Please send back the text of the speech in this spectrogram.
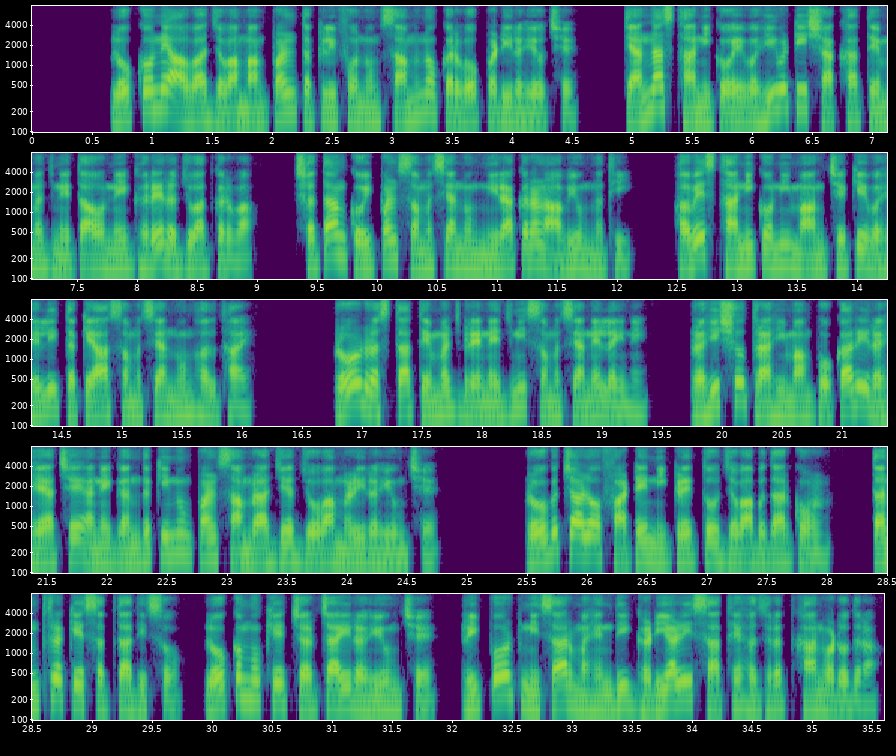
લોકોને આવવા જવામાં પણ તકલીફોનો સામનો કરવો પડી રહ્યો છે. ત્યાંના સ્થાનિકોએ વહીવટી શાખા તેમજ નેતાઓને ઘરે રજૂઆત કરવા છતાં કોઈ પણ સમસ્યાનું નિરાકરણ આવ્યું નથી. હવે સ્થાનિકોની માંગ છે કે વહેલી તકે આ સમસ્યાનું હલ થાય. રોડ, રસ્તા તેમજ ડ્રેનેજની સમસ્યાને લઈને રહીશો ત્રાહીમામ પોકારી રહ્યા છે અને ગંદકીનું પણ સામ્રાજ્ય જોવા મળી રહ્યું છે. રોગચાળો ફાટે નીકળે તો જવાબદાર કોણ? તંત્ર કે સત્તાધીશો? લોકમુખે ચર્ચાઈ રહ્યું છે. રિપોર્ટ નિસાર મહેંદી ઘડિયાળી સાથે હઝરત ખાન વડોદરા.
